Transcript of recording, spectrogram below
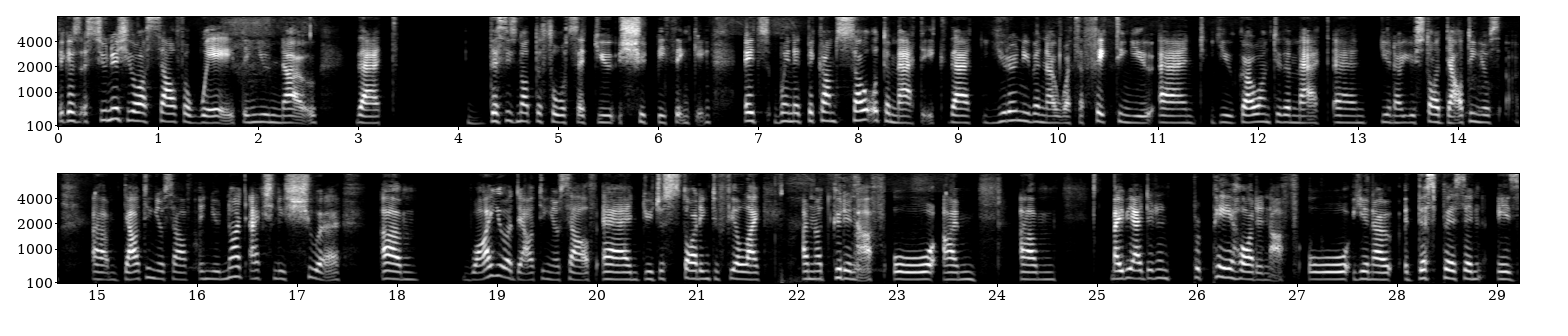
because as soon as you are self-aware, then you know that this is not the thoughts that you should be thinking. It's when it becomes so automatic that you don't even know what's affecting you, and you go onto the mat, and you know you start doubting yourself, um, doubting yourself, and you're not actually sure um, why you are doubting yourself, and you're just starting to feel like I'm not good enough, or I'm um, maybe I didn't prepare hard enough or you know this person is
